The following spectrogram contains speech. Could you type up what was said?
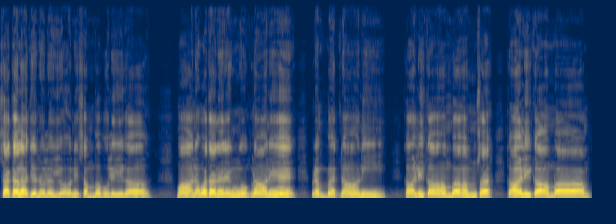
సకల జనులు యోని సంభవులేగా. మానవతనరింగు జ్ఞానే బ్రహ్మజ్ఞాని. కాళికాంబహంస కాళికాంబాం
